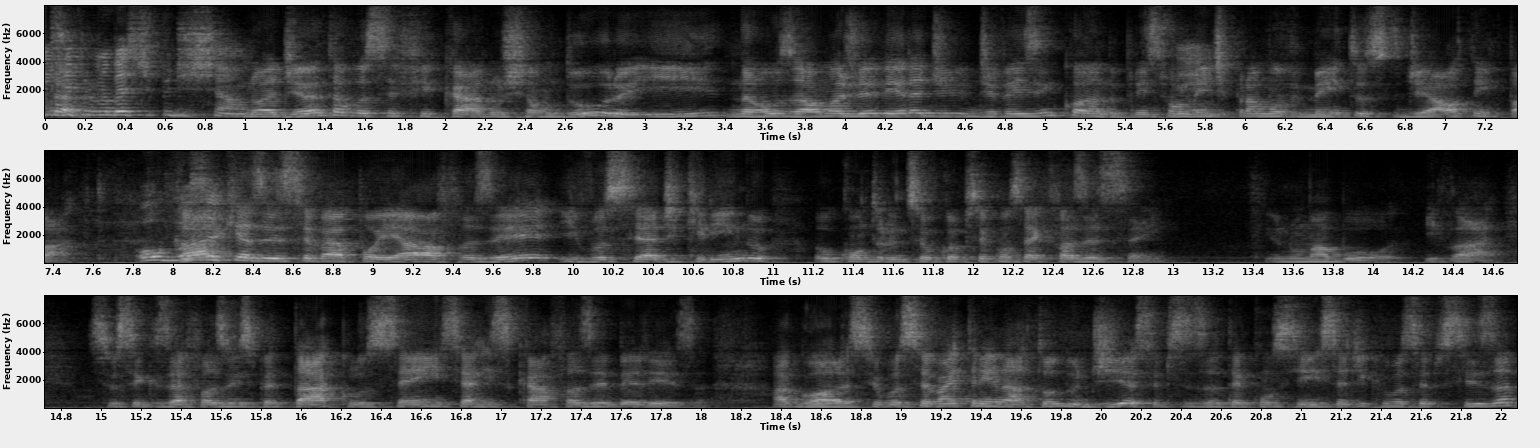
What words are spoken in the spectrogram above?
adianta- sempre no mesmo tipo de chão. Não adianta você ficar no chão duro e não usar uma joelheira de, de vez em quando, principalmente para movimentos de alto impacto. Ou você Claro que às vezes você vai apoiar, fazer, e você adquirindo o controle do seu corpo, você consegue fazer sem. Numa boa. E vai. Se você quiser fazer um espetáculo sem se arriscar a fazer, beleza. Agora, se você vai treinar todo dia, você precisa ter consciência de que você precisa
